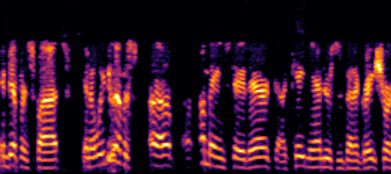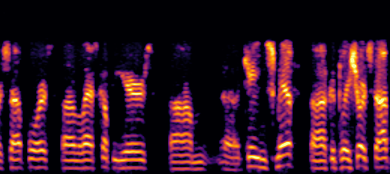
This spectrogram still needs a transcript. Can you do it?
in different spots. You know, we do have a, a mainstay there. Uh, Caden Andrews has been a great shortstop for us uh, the last couple of years. Um, uh, Caden Smith uh, could play shortstop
